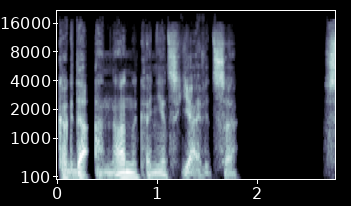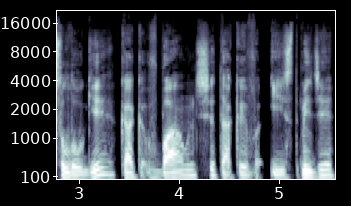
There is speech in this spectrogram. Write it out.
когда она, наконец, явится. Слуги, как в Баунсе, так и в Истмеде,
